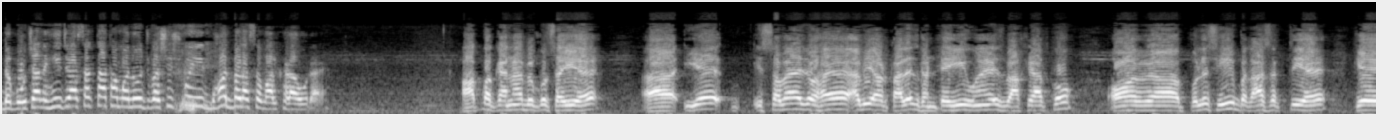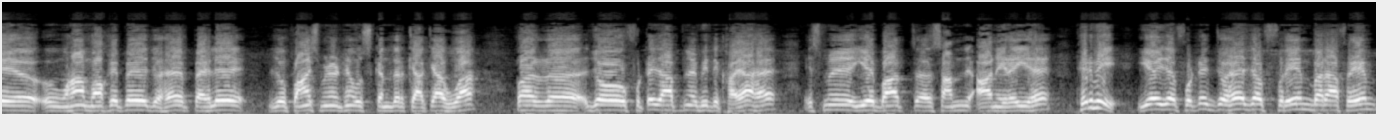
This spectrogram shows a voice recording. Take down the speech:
दबोचा नहीं जा सकता था? मनोज वशिष्ठ को एक बहुत बड़ा सवाल खड़ा हो रहा है। आपका कहना बिल्कुल सही है। आ, ये इस समय जो है अभी 48 घंटे ही हुए हैं इस वाकयात को और पुलिस ही बता सकती है कि वहाँ मौके पे जो है पहले जो पाँच मिनट हैं उसके अंदर क्या क्या हुआ। पर जो फुटेज आपने अभी दिखाया है, इसमें ये बात सामने आ नहीं रही है। फिर भी ये जब फुटेज जो है, जब फ्रेम बरा फ्रेम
